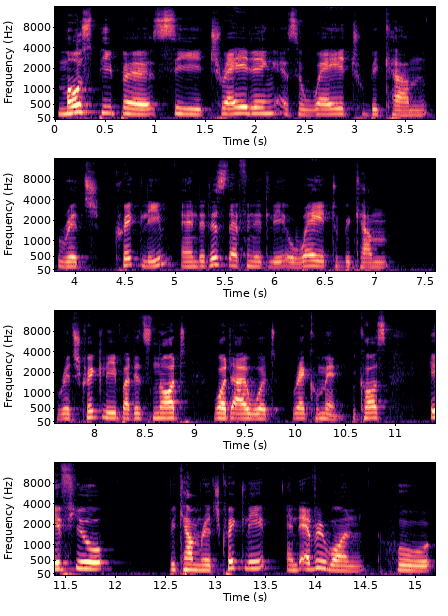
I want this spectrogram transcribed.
most people see trading as a way to become rich quickly and it is definitely a way to become rich quickly but it's not what I would recommend because if you become rich quickly and everyone who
